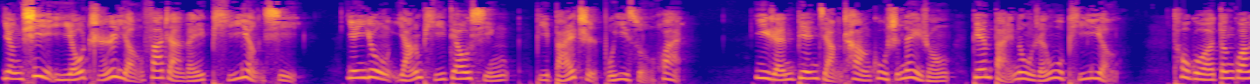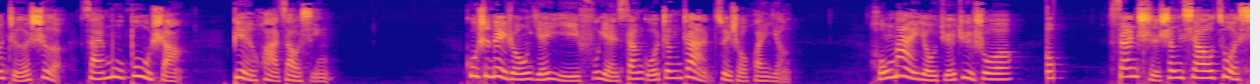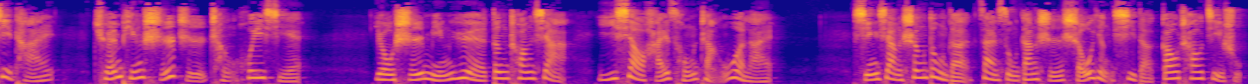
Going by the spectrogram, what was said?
影戏已由纸影发展为皮影戏，因用羊皮雕形，比白纸不易损坏。艺人边讲唱故事内容，边摆弄人物皮影，透过灯光折射在幕布上变化造型。故事内容也以敷衍三国征战最受欢迎。洪迈有绝句说：“三尺生绡作戏台，全凭十指逞诙谐。有时明月登窗下，一笑还从掌握来。”形象生动的赞颂当时手影戏的高超技术。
